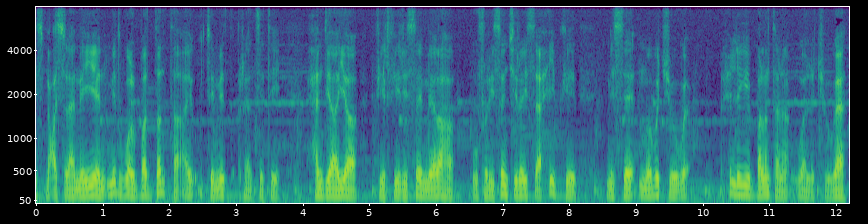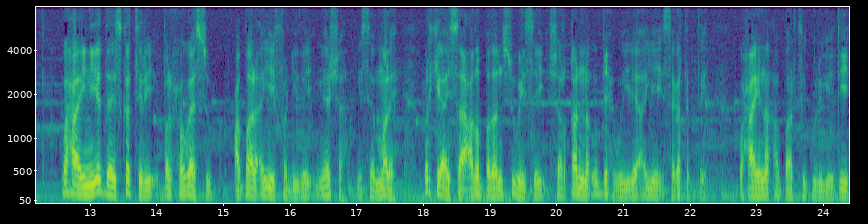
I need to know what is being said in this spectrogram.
ismacaslaameeyeen mid walba danta ay u timid raadsatay xamdi ayaa fiirfiirisay meelaha uu fadhiisan jiray saaxiibkeed mise maba joogo xilligii ballantana waa la joogaa waxa ay niyadda iska tiri bal xoogaa sug cabbaar ayay fadhiiday meesha mise ma leh. Markii ay saacado badan sugaysay sharqanna u bix weyday ayay isaga tagtay. Waxayna abbaartay gurigeedii.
